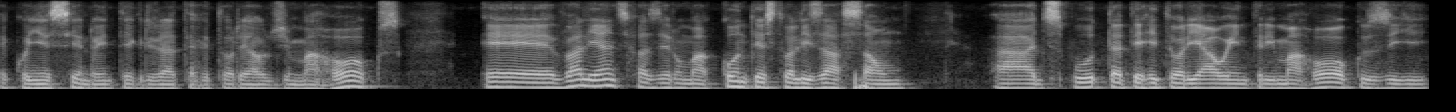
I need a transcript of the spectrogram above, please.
reconhecendo a integridade territorial de Marrocos, é, vale antes fazer uma contextualização. A disputa territorial entre Marrocos e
